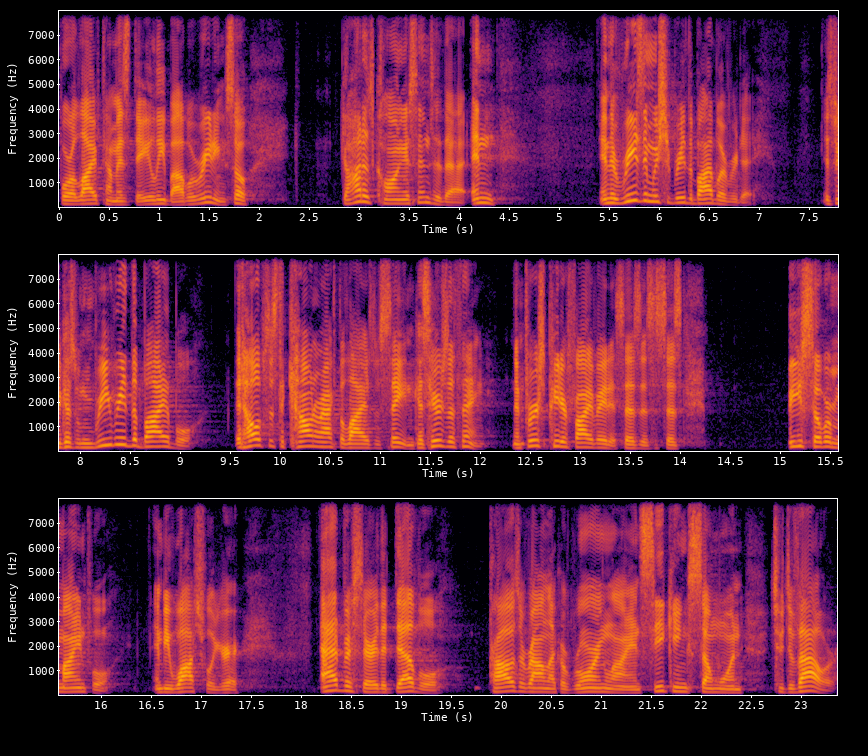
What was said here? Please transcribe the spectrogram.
for a lifetime is daily Bible reading. So God is calling us into that. And, and the reason we should read the Bible every day is because when we read the Bible, it helps us to counteract the lies of Satan. Because here's the thing. In 1 Peter 5 8, it says this it says, Be sober mindful and be watchful. Your adversary, the devil, prowls around like a roaring lion seeking someone to devour.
